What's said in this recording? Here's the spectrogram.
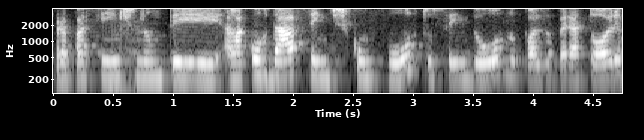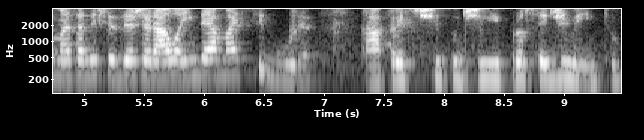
Para a paciente não ter, ela acordar sem desconforto, sem dor no pós-operatório, mas a anestesia geral ainda é a mais segura, tá? Para esse tipo de procedimento.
